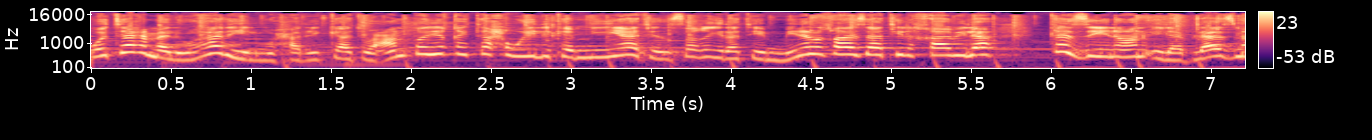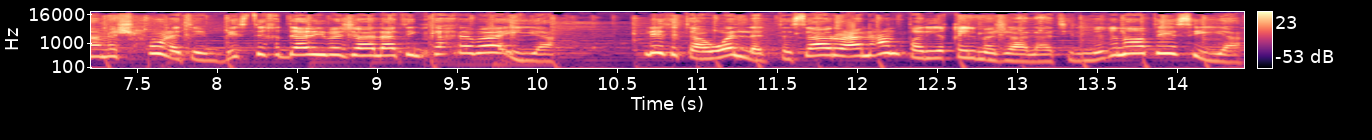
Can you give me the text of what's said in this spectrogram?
وتعمل هذه المحركات عن طريق تحويل كميات صغيرة من الغازات الخاملة كالزينون إلى بلازما مشحونة باستخدام مجالات كهربائية لتتولد تسارعا عن طريق المجالات المغناطيسية.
